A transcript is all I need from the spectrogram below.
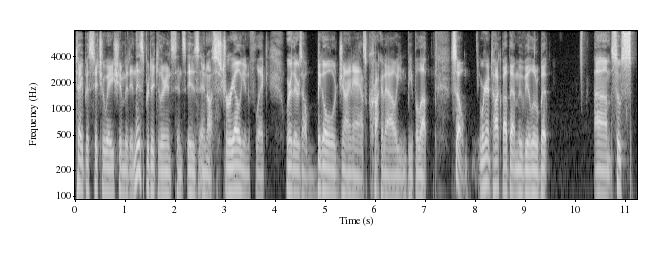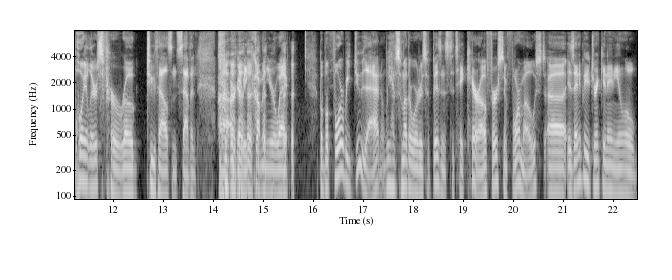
type of situation, but in this particular instance is an Australian flick where there's a big old giant ass crocodile eating people up. So we're gonna talk about that movie a little bit. Um, so spoilers for Rogue 2007 uh, are going to be coming your way. But before we do that, we have some other orders of business to take care of. First and foremost, uh, is anybody drinking any little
